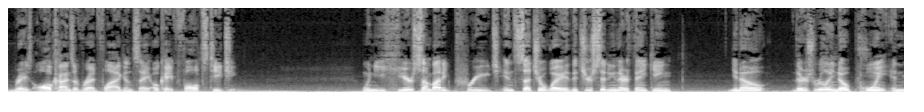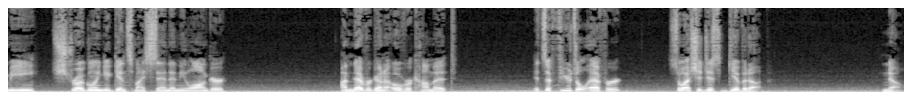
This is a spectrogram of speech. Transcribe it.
raise all kinds of red flags and say, okay, false teaching. When you hear somebody preach in such a way that you're sitting there thinking, you know, there's really no point in me struggling against my sin any longer. I'm never going to overcome it. It's a futile effort, so I should just give it up. No.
